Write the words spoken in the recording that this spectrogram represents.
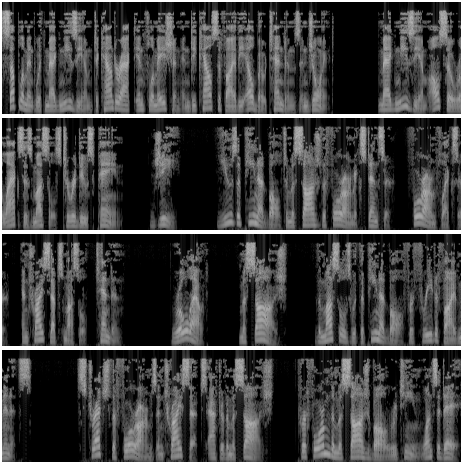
Supplement with magnesium to counteract inflammation and decalcify the elbow tendons and joint. Magnesium also relaxes muscles to reduce pain. G. Use a peanut ball to massage the forearm extensor, forearm flexor, and triceps muscle, tendon. Roll out. Massage. the muscles with the peanut ball for 3 to 5 minutes. Stretch the forearms and triceps after the massage. Perform the massage ball routine once a day.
